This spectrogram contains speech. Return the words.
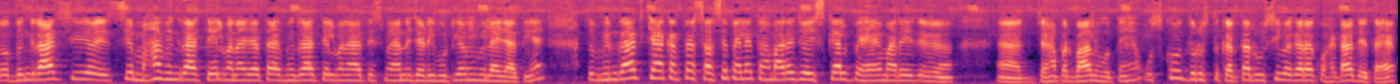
तो भिंगराज इससे महाभिंगराज तेल बनाया जाता है। भिंगराज तेल बनाया है, इसमें अन्य जड़ी बूटियाँ भी मिलाई जाती हैं। तो भिंगराज क्या करता है? सबसे पहले तो हमारे जो स्कैल्प है, हमारे जहाँ पर बाल होते हैं, उसको दुरुस्त करता है, रूसी वगैरह को हटा देता है।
